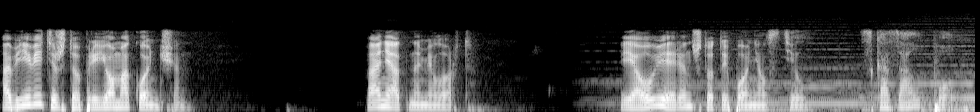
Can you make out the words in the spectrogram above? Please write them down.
объявите, что прием окончен». «Понятно, милорд». «Я уверен, что ты понял, Стил», — сказал Пол.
